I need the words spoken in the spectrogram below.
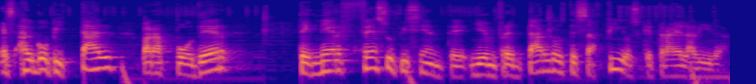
es algo vital para poder tener fe suficiente y enfrentar los desafíos que trae la vida.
